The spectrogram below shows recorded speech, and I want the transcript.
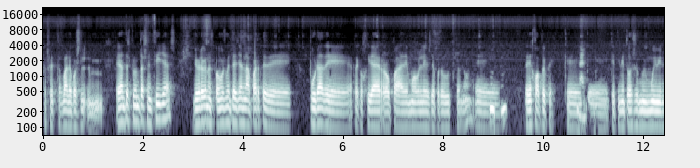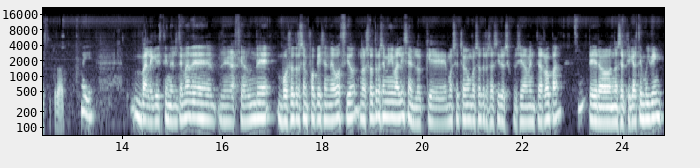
perfecto. Vale, pues mm, eran tres preguntas sencillas. Yo creo que nos podemos meter ya en la parte de pura de recogida de ropa, de muebles, de producto, ¿no? Eh, le dejo a Pepe, que, que, tiene todo eso muy, muy bien estructurado. Muy bien. Vale, Cristina, el tema de, hacia dónde vosotros enfoquéis el negocio. Nosotros en Minimalism lo que hemos hecho con vosotros ha sido exclusivamente ropa, pero nos explicaste muy bien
